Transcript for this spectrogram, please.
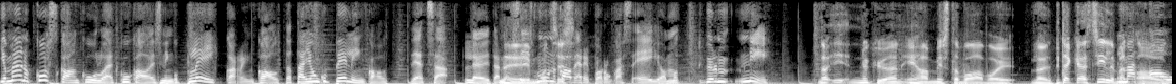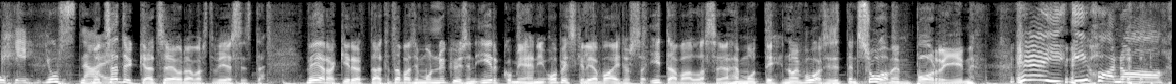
Ja mä en ole koskaan kuullut, että kuka olisi niinku pleikkarin kautta tai jonkun pelin kautta, että sä löytänyt. Niin, siis mun siis- kaveriporukas ei ole, mutta kyllä niin. No i- nykyään ihan mistä vaan voi löytää. Pitäkää silmät Mä auki. auki, just näin. Mutta sä tykkäät seuraavasta viestistä. Veera kirjoittaa, että tapasin mun nykyisen irkkomieheni opiskelijavaihdossa Itävallassa ja hän muutti noin vuosi sitten Suomen Poriin. Hei, ihanaa!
